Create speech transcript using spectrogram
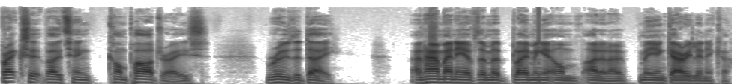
Brexit voting compadres rue the day? And how many of them are blaming it on, I don't know, me and Gary Lineker?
